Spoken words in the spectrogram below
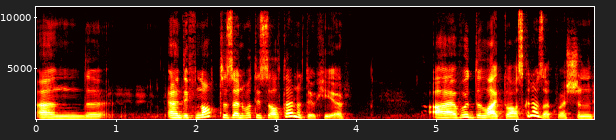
And uh, and if not, then what is the alternative here? I would like to ask another question.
